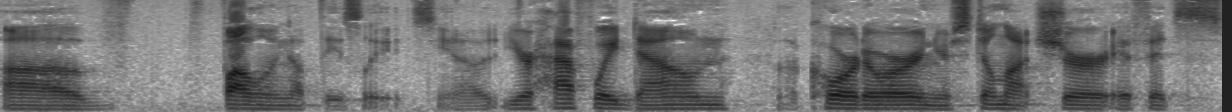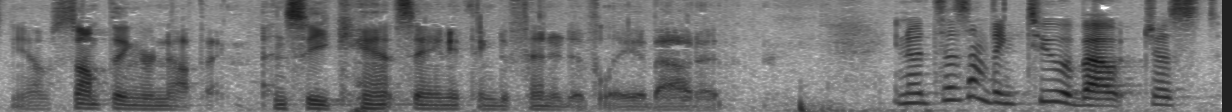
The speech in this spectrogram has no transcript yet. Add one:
of following up these leads. You know, you're halfway down the corridor and you're still not sure if it's, you know, something or nothing. And so you can't say anything definitively about it. You know, it says something too about just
